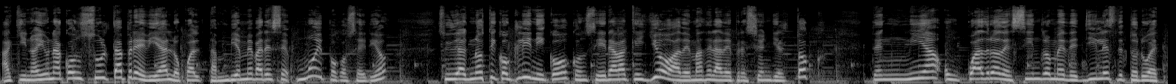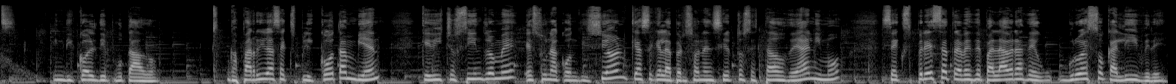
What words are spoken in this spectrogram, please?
aquí no hay una consulta previa, lo cual también me parece muy poco serio. Su diagnóstico clínico consideraba que yo, además de la depresión y el TOC, tenía un cuadro de síndrome de Gilles de Tourette, indicó el diputado. Gaspar Rivas explicó también que dicho síndrome es una condición que hace que la persona en ciertos estados de ánimo se exprese a través de palabras de grueso calibre,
